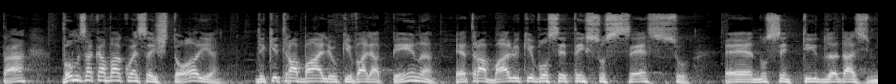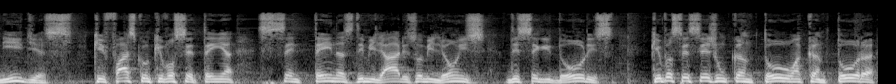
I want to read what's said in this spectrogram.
tá? Vamos acabar com essa história de que trabalho que vale a pena é trabalho que você tem sucesso, é no sentido das mídias, que faz com que você tenha centenas de milhares ou milhões de seguidores, que você seja um cantor, uma cantora,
